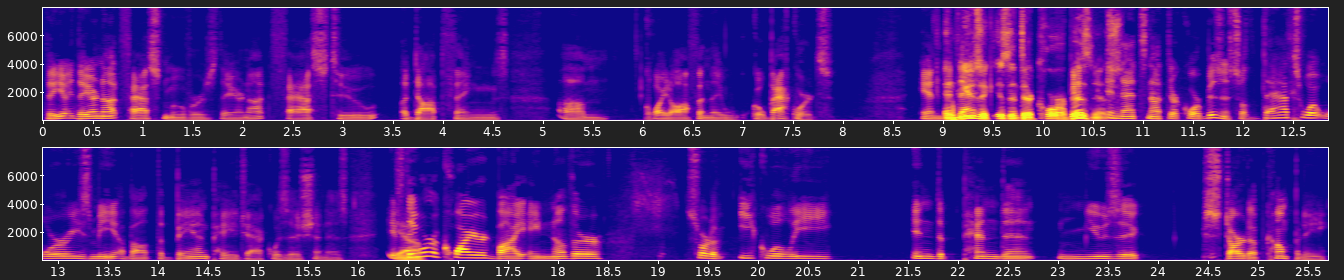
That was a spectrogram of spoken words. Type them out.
they they are not fast movers. They are not fast to adopt things. Um, quite often they go backwards. And, and that, music isn't their core business. And, that's not their core business. So that's what worries me about the Bandpage acquisition is if yeah. they were acquired by another sort of equally independent music startup company,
